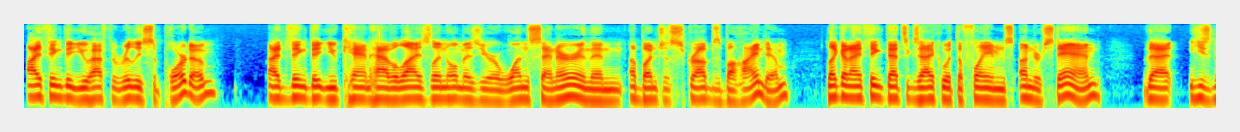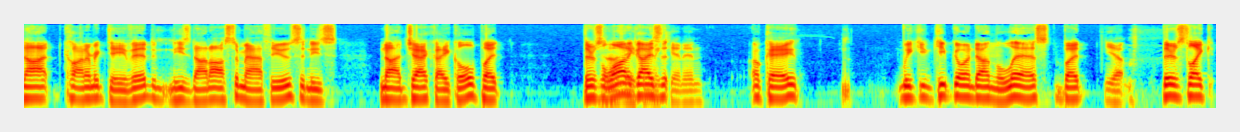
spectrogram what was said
I think that you have to really support him. I think that you can't have Elias Lindholm as your one center and then a bunch of scrubs behind him. Like, and I think that's exactly what the Flames understand that he's not Connor McDavid, and he's not Auston Matthews, and he's not Jack Eichel, but there's a Not lot of Nathan guys that MacKinnon. okay, we can keep going down the list, but Yep. there's like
